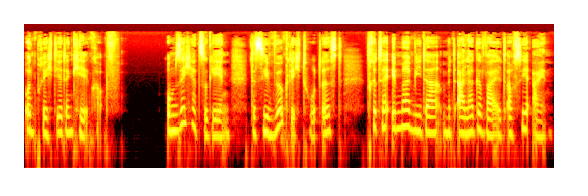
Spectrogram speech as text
und bricht ihr den Kehlkopf. Um sicherzugehen, dass sie wirklich tot ist, tritt er immer wieder mit aller Gewalt auf sie ein.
